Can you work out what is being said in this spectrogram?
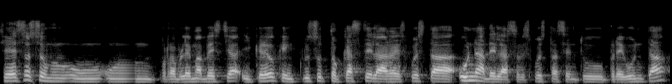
Sí, eso es un, problema bestia y creo que incluso tocaste la respuesta, una de las respuestas en tu pregunta,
